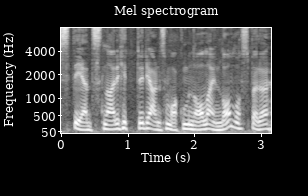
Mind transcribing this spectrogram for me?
stedsnære hytter, gjerne som var kommunal eiendom, og spørre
